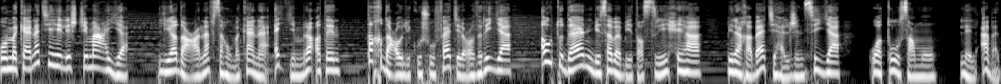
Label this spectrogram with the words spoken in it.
ومكانته الاجتماعية ليضع نفسه مكان أي امرأة تخضع لكشوفات العذرية أو تدان بسبب تصريحها برغباتها الجنسية وتوصم للأبد.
